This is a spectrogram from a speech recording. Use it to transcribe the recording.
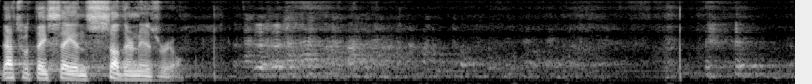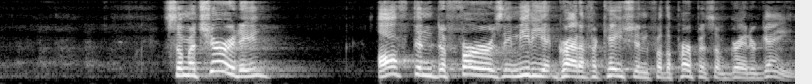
That's what they say in southern Israel. so maturity often defers immediate gratification for the purpose of greater gain.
